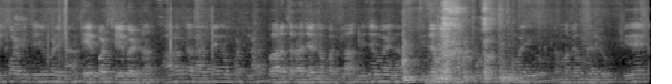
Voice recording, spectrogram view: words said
ఏర్పాటు చేయబడిన ఏర్పాటు చేయబడిన భారత రాజ్యాంగం పట్ల భారత రాజ్యాంగం పట్ల నిజమైన నిజమైన నమ్మకం మరియు నమ్మకం మరియు విధేయత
